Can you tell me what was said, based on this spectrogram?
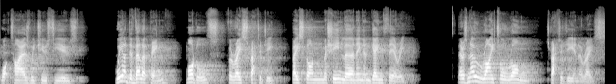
what tyres we choose to use. We are developing models for race strategy based on machine learning and game theory. There is no right or wrong strategy in a race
